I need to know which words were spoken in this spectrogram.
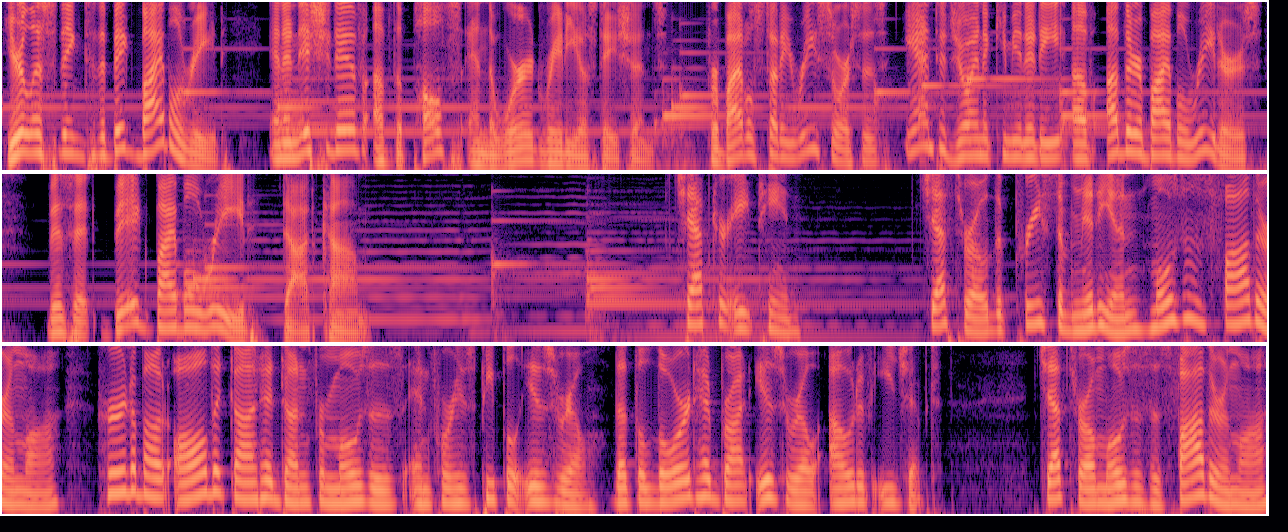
You're listening to the Big Bible Read, an initiative of the Pulse and the Word radio stations. For Bible study resources and to join a community of other Bible readers, visit bigbibleread.com. Chapter 18 Jethro, the priest of Midian, Moses' father in law, heard about all that God had done for Moses and for his people Israel, that the Lord had brought Israel out of Egypt. Jethro, Moses' father in law,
